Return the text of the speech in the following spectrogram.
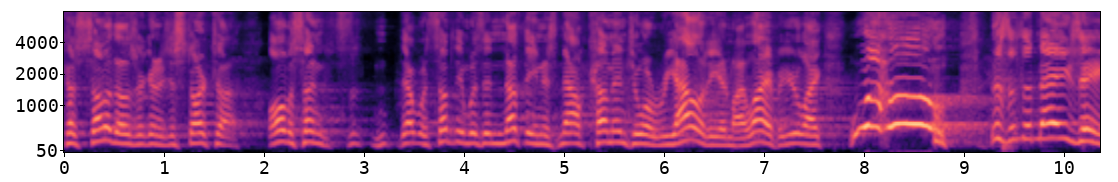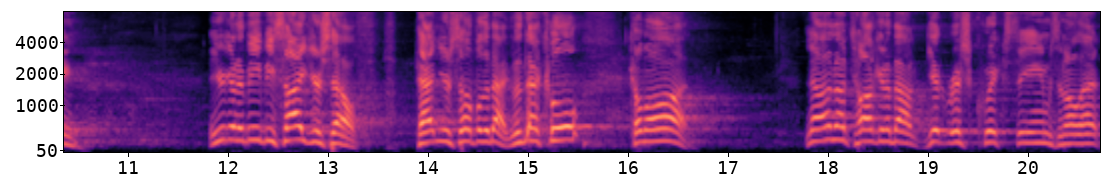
because some of those are going to just start to all of a sudden that was something was in nothing has now come into a reality in my life and you're like woohoo! This is amazing! And you're going to be beside yourself patting yourself on the back. Isn't that cool? Come on. Now i'm not talking about get rich quick schemes and all that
